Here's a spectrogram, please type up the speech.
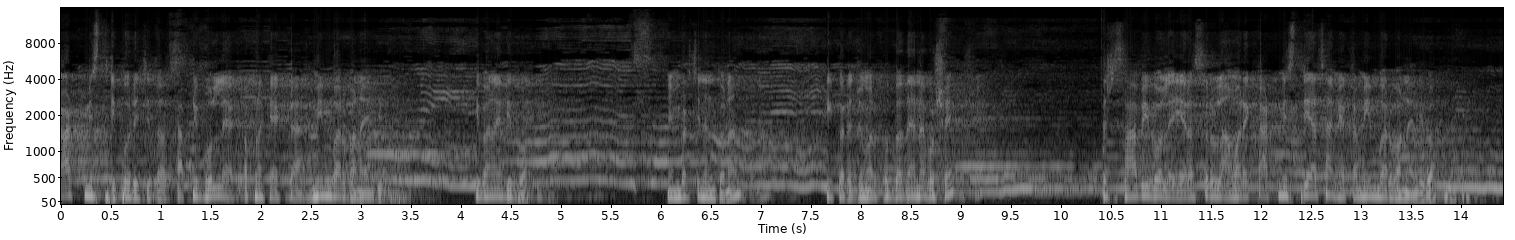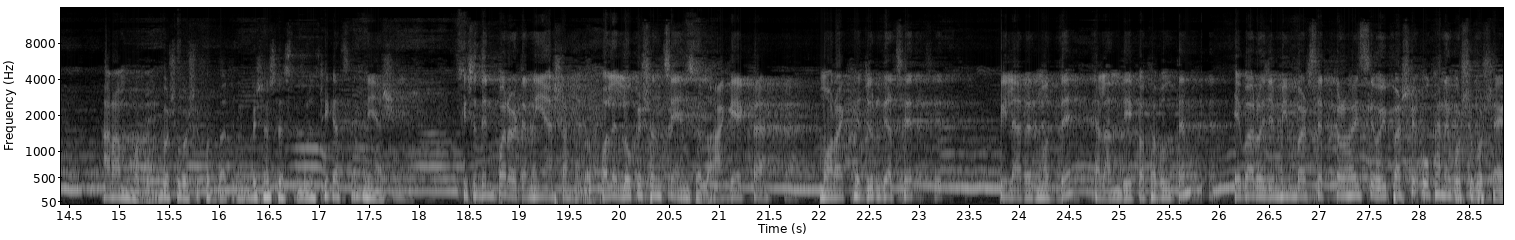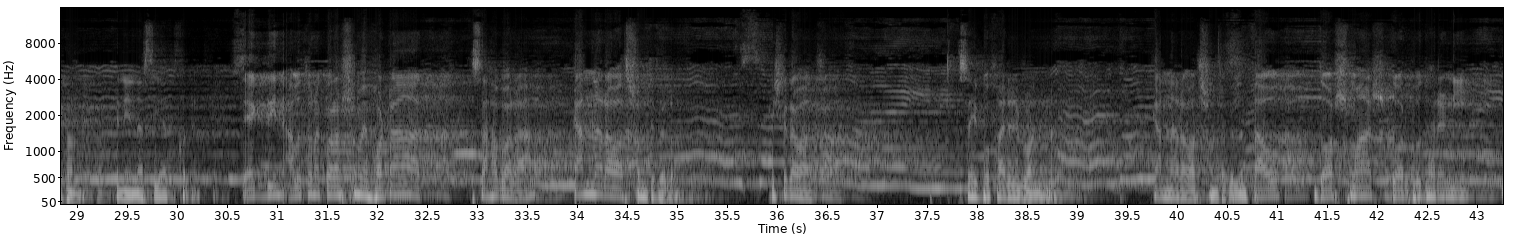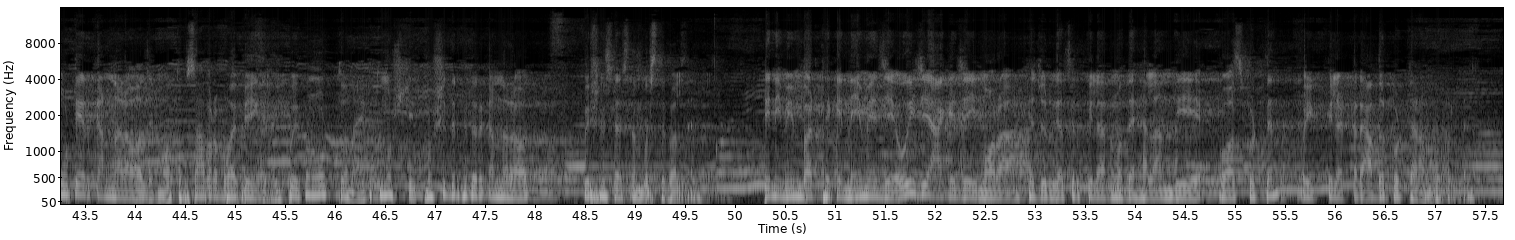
কাঠ মিস্ত্রি পরিচিত আছে। আপনি বললে আপনাকে একটা মেম্বার বানাই দিব। কি বানাই দিব? মেম্বার চিনেন তো না? কি করে, জুমার খুতবা দেয় না বসে? সাহাবি বলে ইয়ারাসুল্লাহ আমার এক কাঠ মিস্ত্রি আছে, আমি একটা মেম্বার বানাই দিব আপনাকে। আরাম হবে, বসে বসে খুতবা দেবেন। বিষ্ণু ইসলাম ঠিক আছে, নিয়ে আসো। কিছুদিন পরে ওটা নিয়ে আসা হলো। ফলে লোকেশন চেঞ্জ হলো। আগে একটা মরা খেজুর গাছের পিলারের মধ্যে হেলান দিয়ে কথা বলতেন। এবার ওই যে মেম্বার সেট করা হয়েছে, ওই পাশে ওখানে বসে বসে এখন তিনি নাসিহাত করেন। একদিন আলোচনা করার সময় হঠাৎ সাহাবারা কান্নার আওয়াজ শুনতে পেল। কিসের আওয়াজ? সাহি বুখারের বর্ণনা। কান্নার আওয়াজ শুনতে পেলেন। তাও দশ মাস গর্ভধারিণী উটের কান্নার আওয়াজের মতো। সাহাবারা ভয় পেয়ে গেলেন, কই, কোনো উঠতো না এটা তো মসজিদ। মসজিদের ভিতরে কান্নার আওয়াজ। বিষ্ণু ইসলাম বুঝতে পারলেন। তিনি মেম্বার থেকে নেমে যে ওই যে আগে যেই মরা খেজুর গাছের পিলার মধ্যে হেলান দিয়ে ওয়াজ করতেন, ওই পিলারটারে আদর করতে আরম্ভ করলেন।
